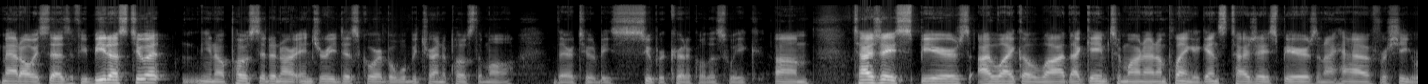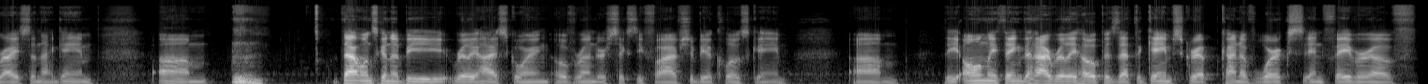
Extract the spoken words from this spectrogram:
Matt always says, if you beat us to it, you know, post it in our injury Discord. But we'll be trying to post them all there too would be super critical this week. Um, Tyjae Spears, I like a lot. That game tomorrow night, I'm playing against Tyjae Spears, and I have Rashee Rice in that game. Um, that one's going to be really high scoring, over under 65. Should be a close game. Um, the only thing that I really hope is that the game script kind of works in favor of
